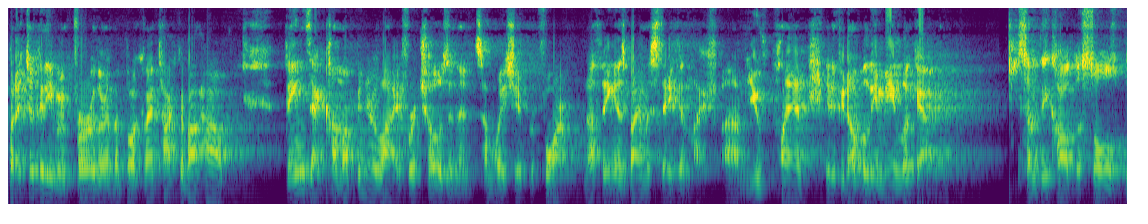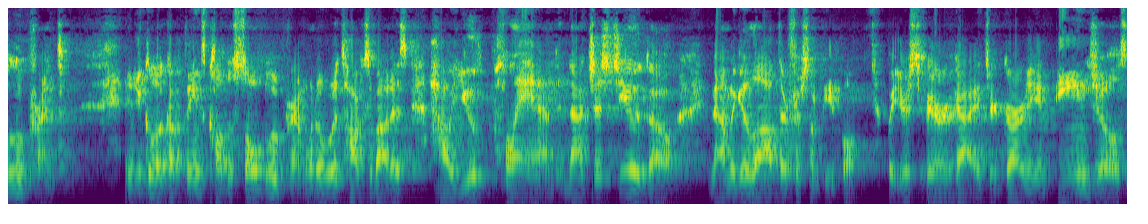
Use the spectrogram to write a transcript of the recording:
But I took it even further in the book, and I talked about how things that come up in your life were chosen in some way, shape, or form. Nothing is by mistake in life. Um, you've planned, and if you don't believe me, look at something called the soul's blueprint. And you can look up things called the soul blueprint. What it talks about is how you've planned, not just you though. Now I'm gonna get a little out there for some people, but your spirit guides, your guardian angels,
